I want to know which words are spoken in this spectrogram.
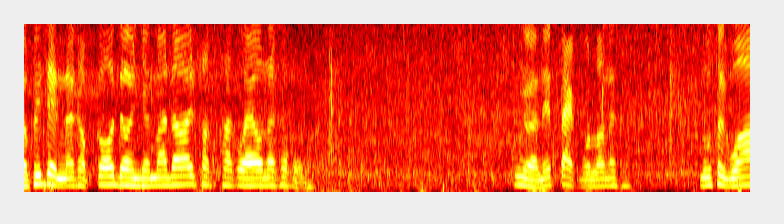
กับพี่เด่นนะครับ ก็เดินกันมาได้สักพักแล้วนะครับผม เหงื่อนี่แตกหมดแล้วนะครับ รู้สึกว่า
